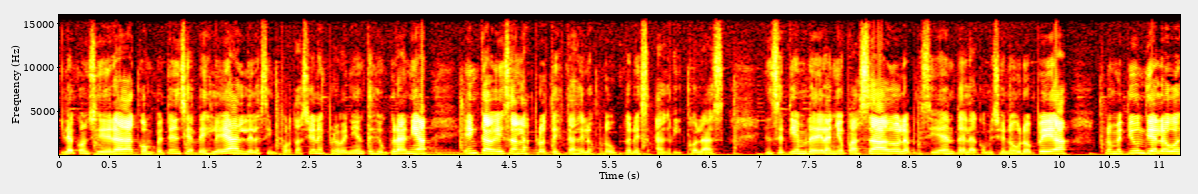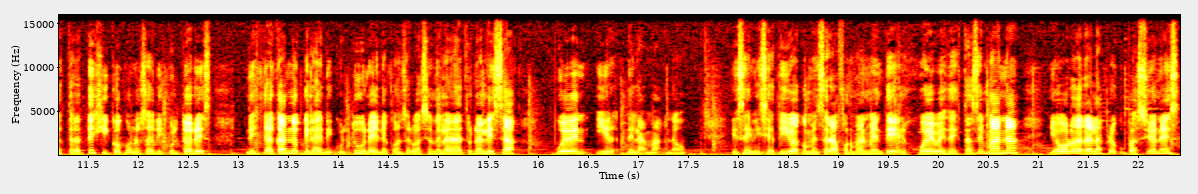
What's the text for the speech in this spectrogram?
y la considerada competencia desleal de las importaciones provenientes de Ucrania encabezan las protestas de los productores agrícolas. En septiembre del año pasado, la presidenta de la Comisión Europea prometió un diálogo estratégico con los agricultores, destacando que la agricultura y la conservación de la naturaleza pueden ir de la mano. Esa iniciativa comenzará formalmente el jueves de esta semana y abordará las preocupaciones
